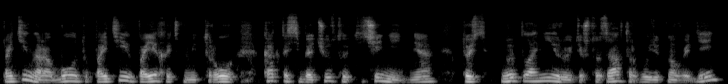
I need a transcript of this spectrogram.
Пойти на работу, пойти и поехать в метро, как-то себя чувствовать в течение дня. То есть вы планируете, что завтра будет новый день,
